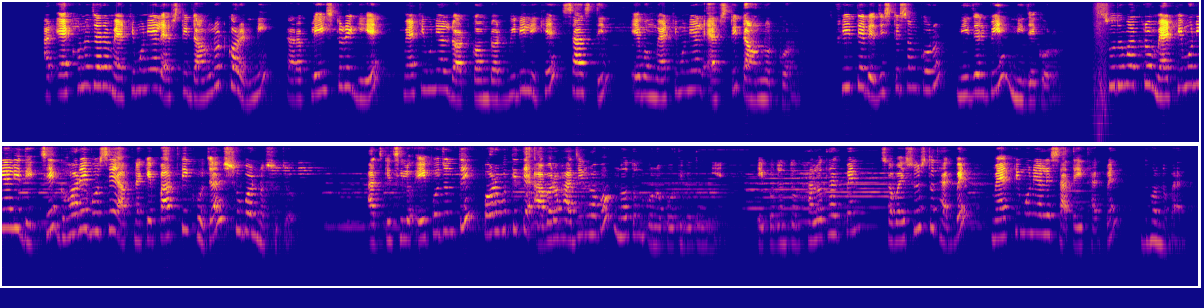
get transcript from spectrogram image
আর এখনও যারা ম্যাট্রিমোনিয়াল অ্যাপসটি ডাউনলোড করেননি, তারা প্লে স্টোরে গিয়ে matrimonial dot com dot BD লিখে সার্চ দিন এবং ম্যাট্রিমোনিয়াল অ্যাপসটি ডাউনলোড করুন। ফ্রিতে রেজিস্ট্রেশন করুন, নিজের বিয়ে নিজে করুন। শুধুমাত্র ম্যাট্রিমোনিয়ালই দিচ্ছে, ঘরে বসে আপনাকে পাত্রী খোঁজার সুবর্ণ সুযোগ। আজকে ছিল এই পর্যন্তই। পরবর্তীতে আবারও হাজির হব নতুন কোনো প্রতিবেদন নিয়ে। এই পর্যন্ত ভালো থাকবেন, সবাই সুস্থ থাকবেন, ম্যাট্রিমোনিয়ালের সাথেই থাকবেন। ধন্যবাদ।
